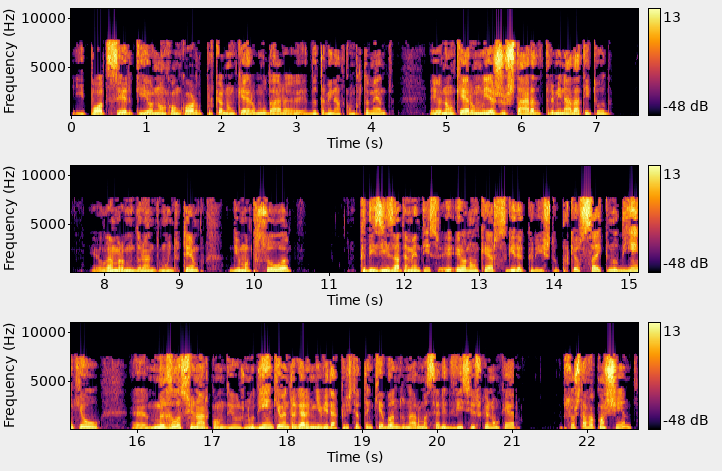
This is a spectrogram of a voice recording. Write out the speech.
E pode ser que eu não concordo porque eu não quero mudar eh, determinado comportamento. Eu não quero me ajustar a determinada atitude. Eu lembro-me durante muito tempo de uma pessoa que dizia exatamente isso. Eu não quero seguir a Cristo porque eu sei que no dia em que eu uh, me relacionar com Deus, no dia em que eu entregar a minha vida a Cristo, eu tenho que abandonar uma série de vícios que eu não quero. A pessoa estava consciente.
